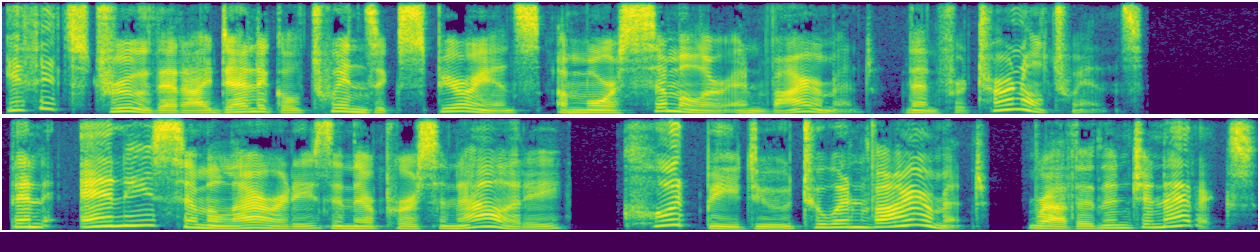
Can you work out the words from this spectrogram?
if it's true that identical twins experience a more similar environment than fraternal twins, then any similarities in their personality could be due to environment rather than genetics.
